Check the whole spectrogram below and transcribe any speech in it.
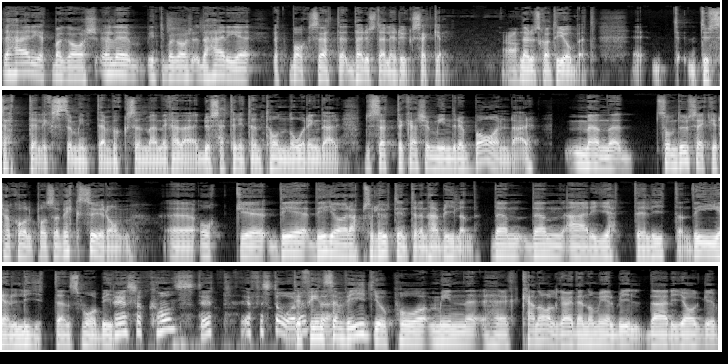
det här är ett bagage, eller inte bagage, det här är ett baksäte där du ställer ryggsäcken. Ja. När du ska till jobbet. Du sätter liksom inte en vuxen människa där, du sätter inte en tonåring där. Du sätter kanske mindre barn där. Men som du säkert har koll på så växer ju de. Och det, det gör absolut inte den här bilen. Den, den är jätteliten. Det är en liten småbil. Det är så konstigt. Jag förstår det inte. Det finns en video på min kanal Guiden om elbil där jag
